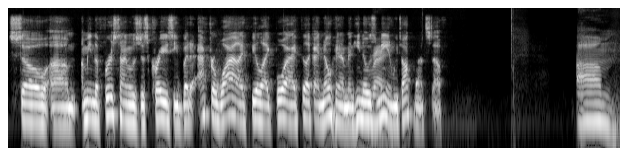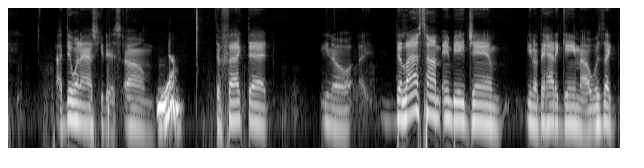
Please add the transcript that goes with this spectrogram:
So, um, I mean, the first time it was just crazy, but after a while, I feel like, boy, I feel like I know him and he knows right. me, and we talk about stuff. Um, I did want to ask you this. Um, yeah, the fact that you know the last time NBA Jam, you know, they had a game out was like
